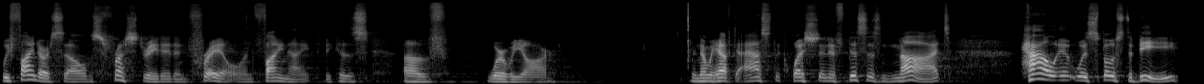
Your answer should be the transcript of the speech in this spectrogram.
we find ourselves frustrated and frail and finite because of where we are. And then we have to ask the question if this is not how it was supposed to be,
